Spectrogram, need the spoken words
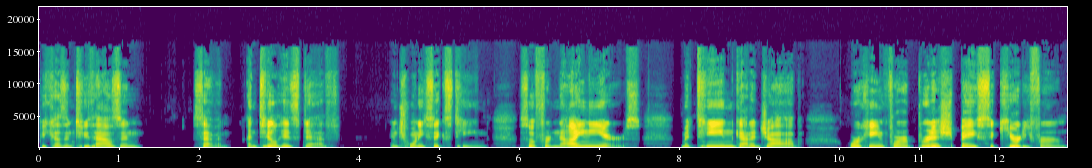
because in 2007, until his death in 2016, so for nine years, Mateen got a job working for a British based security firm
